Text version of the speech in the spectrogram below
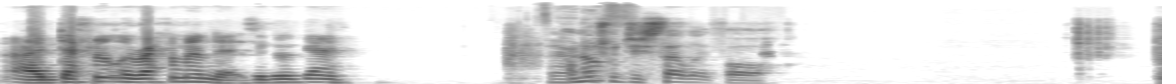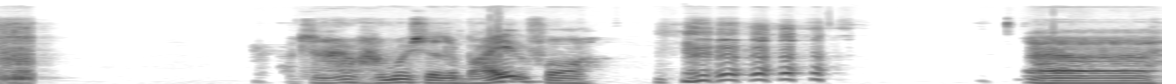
I definitely recommend it. It's a good game. Fair How enough. much would you sell it for? I don't know how much did I buy it for. Uh,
